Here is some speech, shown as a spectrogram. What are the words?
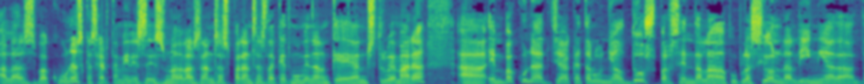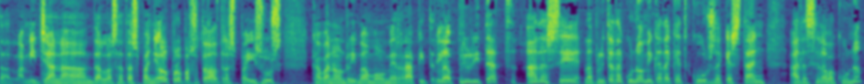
a les vacunes, que certament és, és una de les grans esperances d'aquest moment en què ens trobem ara. Uh, hem vacunat ja a Catalunya el 2% de la població en la línia de, de la mitjana de l'estat espanyol, però per sota d'altres països que van a un ritme molt més ràpid. La prioritat ha de ser, la prioritat econòmica d'aquest curs, d'aquest any, ha de ser la vacuna?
